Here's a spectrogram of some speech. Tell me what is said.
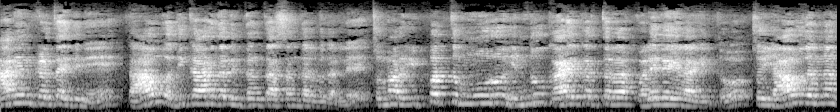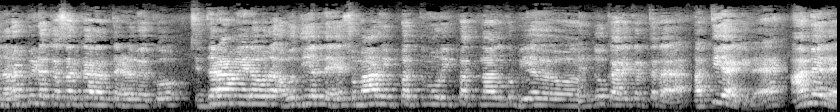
ನಾನೇನ್ ಕೇಳ್ತಾ ಇದ್ದೀನಿ, ತಾವು ಅಧಿಕಾರದಲ್ಲಿದ್ದಂತ ಸಂದರ್ಭದಲ್ಲಿ ಸುಮಾರು ಇಪ್ಪತ್ತ್ ಮೂರು ಹಿಂದೂ ಕಾರ್ಯಕರ್ತರ ಕೊಲೆಗೈಲಾಗಿತ್ತು ಸೊ ಯಾವುದನ್ನ ನರಪೀಡಕ ಸರ್ಕಾರ ಅಂತ ಹೇಳಬೇಕು? ಸಿದ್ದರಾಮಯ್ಯನವರ ಅವಧಿಯಲ್ಲೇ ಸುಮಾರು ಇಪ್ಪತ್ತ್ ಮೂರು ಇಪ್ಪತ್ನಾಲ್ಕು ಹಿಂದೂ ಕಾರ್ಯಕರ್ತರ ಹತ್ಯೆಯಾಗಿದೆ. ಆಮೇಲೆ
